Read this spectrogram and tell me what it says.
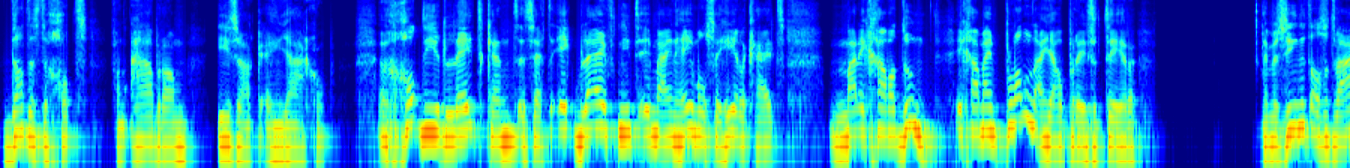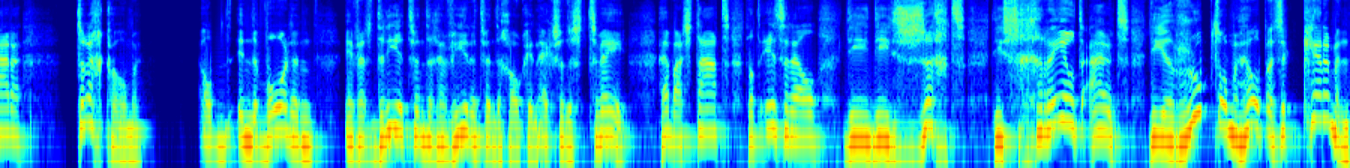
Dat is de God van Abraham, Isaac en Jacob. Een God die het leed kent en zegt: Ik blijf niet in mijn hemelse heerlijkheid, maar ik ga wat doen. Ik ga mijn plan aan jou presenteren. En we zien het als het ware terugkomen op, in de woorden in vers 23 en 24 ook in Exodus 2. Hè, waar staat dat Israël die, die zucht, die schreeuwt uit, die roept om hulp en ze kermen.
